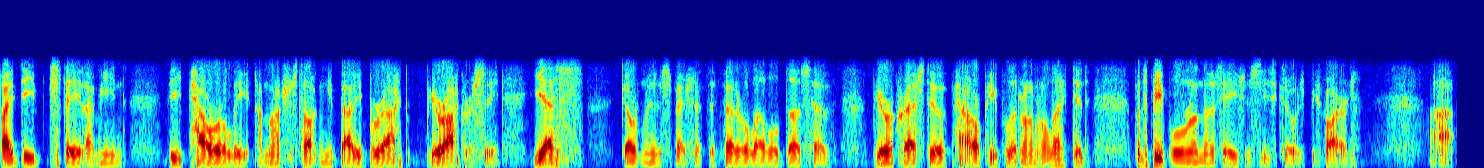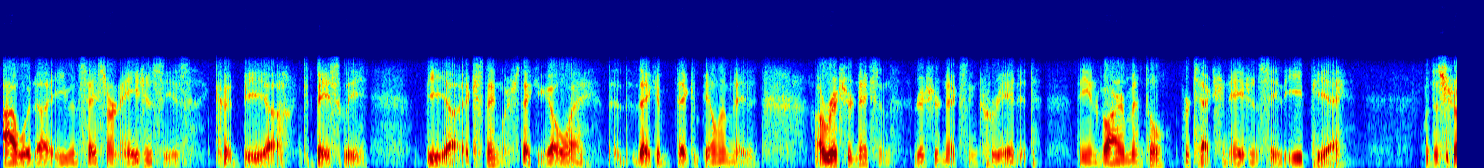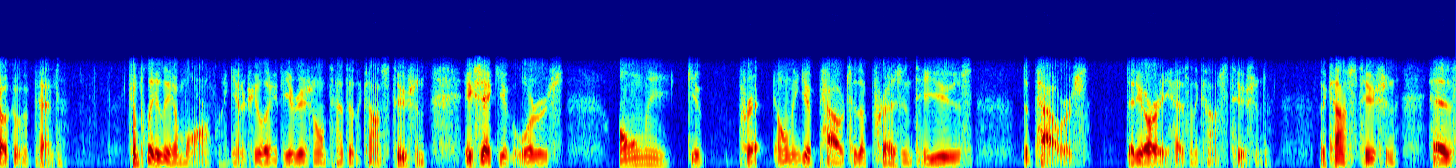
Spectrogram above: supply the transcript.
By deep state, I mean the power elite. I'm not just talking about a bureaucracy. Yes, government, especially at the federal level, does have bureaucrats who have power, people that are unelected, but the people who run those agencies could always be fired. Uh, I would uh, even say certain agencies could be uh, could basically be uh, extinguished. They could go away. They could they could be eliminated. Uh, Richard Nixon. Richard Nixon created the Environmental Protection Agency, the EPA, with the stroke of a pen. Completely immoral. Again, if you look at the original intent of the Constitution, executive orders only give pre- only give power to the president to use the powers that he already has in the Constitution. The Constitution has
